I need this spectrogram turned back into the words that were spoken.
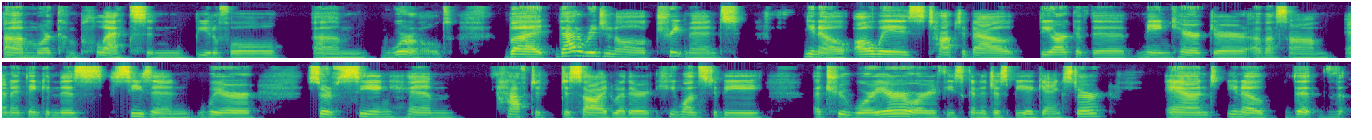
um, more complex and beautiful um, world. But that original treatment, you know, always talked about the arc of the main character of Assam. And I think in this season, we're sort of seeing him have to decide whether he wants to be a true warrior or if he's going to just be a gangster and you know the, the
